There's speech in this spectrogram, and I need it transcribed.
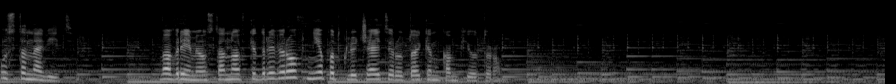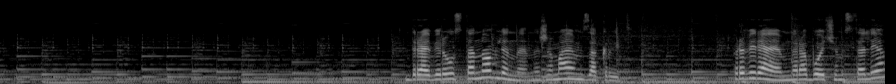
Установить. Во время установки драйверов не подключайте RUTOKEN к компьютеру. Драйверы установлены, нажимаем «Закрыть». Проверяем, на рабочем столе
